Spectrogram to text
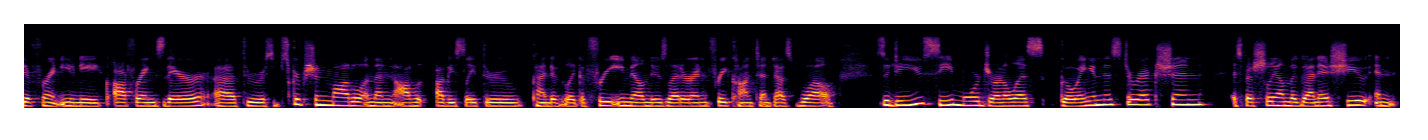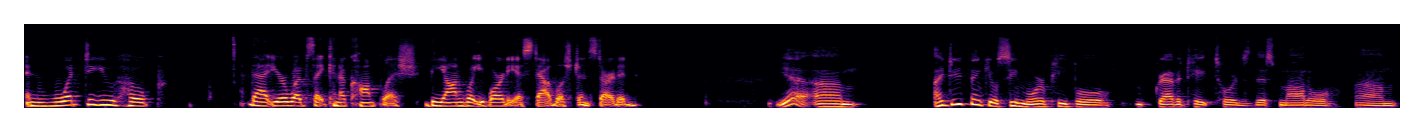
different unique offerings there uh, through a subscription model and then obviously through kind of like a free email newsletter and free content as well. So do you see more journalists going in this direction especially on the gun issue? And and what do you hope that your website can accomplish beyond what you've already established and started? Yeah um, i do think you'll see more people gravitate towards this model um,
